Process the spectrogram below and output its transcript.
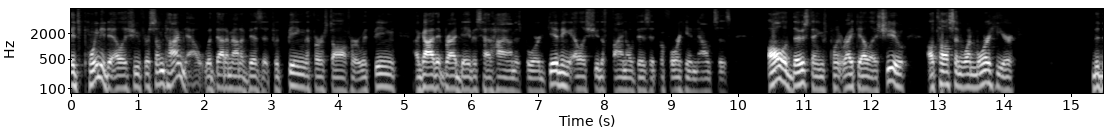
it's pointed to LSU for some time now with that amount of visits, with being the first offer, with being a guy that Brad Davis had high on his board, giving LSU the final visit before he announces. All of those things point right to LSU. I'll toss in one more here. The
